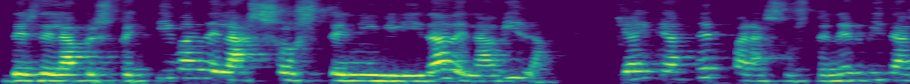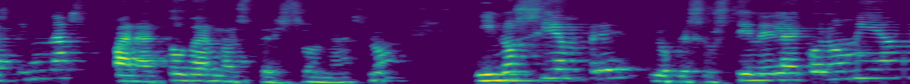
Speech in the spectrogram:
desde la perspectiva de la sostenibilidad de la vida, qué hay que hacer para sostener vidas dignas para todas las personas. ¿no? Y no siempre lo que sostiene la economía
